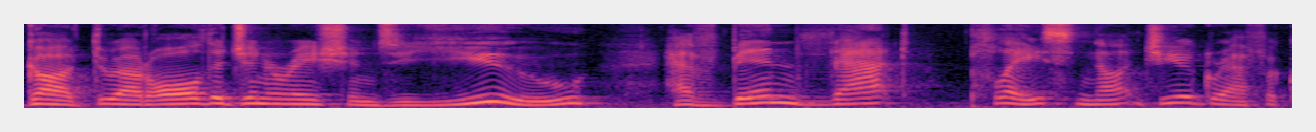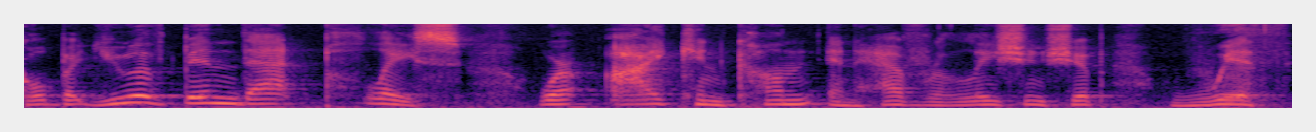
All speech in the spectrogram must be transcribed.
God, throughout all the generations, you have been that place, not geographical, but you have been that place where I can come and have relationship with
